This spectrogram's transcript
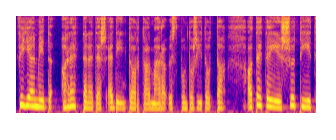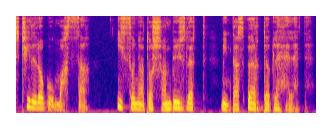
Figyelmét a rettenetes edény tartalmára összpontosította, a tetején sötét, csillogó massza. Iszonyatosan bűzlött, mint az ördög lehelete.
